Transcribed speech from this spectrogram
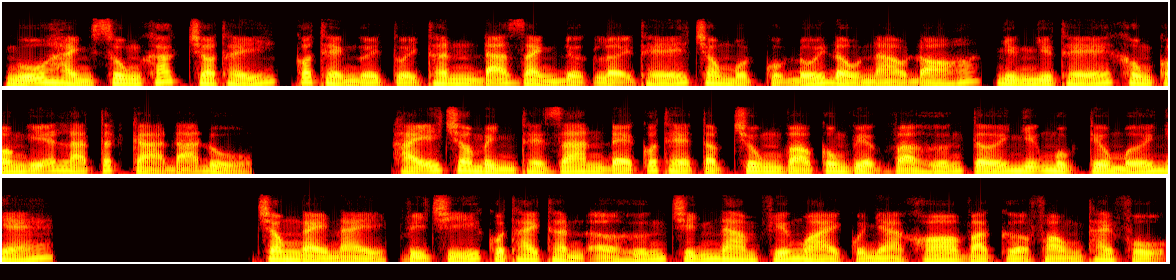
Ngũ hành xung khắc cho thấy, có thể người tuổi thân đã giành được lợi thế trong một cuộc đối đầu nào đó, nhưng như thế không có nghĩa là tất cả đã đủ. Hãy cho mình thời gian để có thể tập trung vào công việc và hướng tới những mục tiêu mới nhé. Trong ngày này, vị trí của thai thần ở hướng chính nam phía ngoài của nhà kho và cửa phòng thai phụ.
